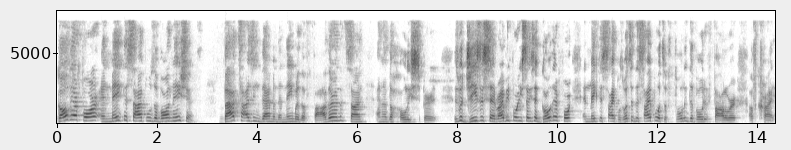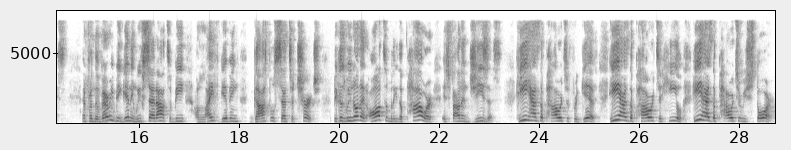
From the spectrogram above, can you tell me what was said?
Go therefore and make disciples of all nations, baptizing them in the name of the Father and the Son and of the Holy Spirit. This is what Jesus said right before he said, He said, Go therefore and make disciples. What's a disciple? It's a fully devoted follower of Christ. And from the very beginning, we've set out to be a life giving, gospel centered church because we know that ultimately the power is found in Jesus. He has the power to forgive, He has the power to heal, He has the power to restore.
